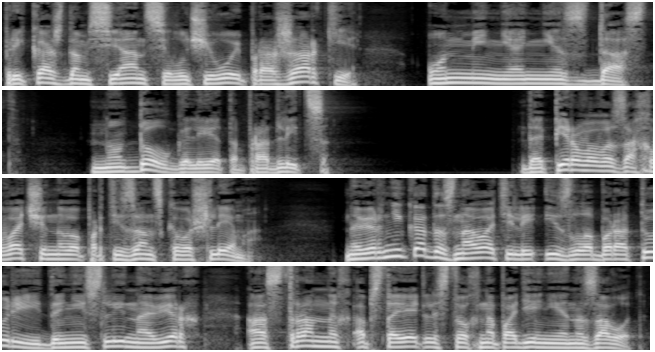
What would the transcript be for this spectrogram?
при каждом сеансе лучевой прожарки, он меня не сдаст. Но долго ли это продлится? До первого захваченного партизанского шлема. Наверняка дознаватели из лаборатории донесли наверх о странных обстоятельствах нападения на завод.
